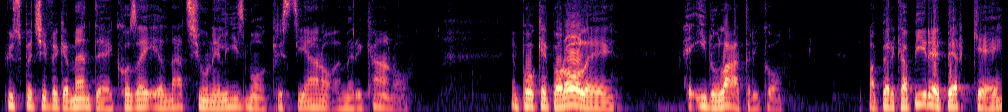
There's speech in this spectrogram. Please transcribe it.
Più specificamente, cos'è il nazionalismo cristiano americano? In poche parole, è idolatrico. Ma per capire perché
